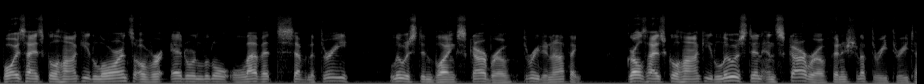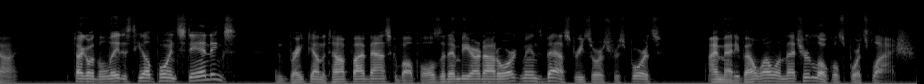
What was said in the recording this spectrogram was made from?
Boys High School hockey, Lawrence over Edward Little Leavitt seven to three. Lewiston blank Scarborough 3 to 0 Girls High School hockey, Lewiston and Scarborough finished in a 3-3 tie. Talk about the latest Heal point standings and break down the top five basketball polls at MBR.org, men's best resource for sports. I'm Matty Boutwell, and that's your local sports flash.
